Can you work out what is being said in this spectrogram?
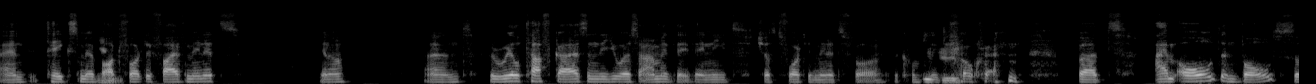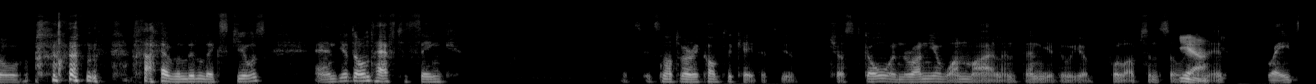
and it takes me about 45 minutes, you know. And the real tough guys in the U.S. Army, they, they need just 40 minutes for the complete Mhm. program. but I'm old and bold, so I have a little excuse, and you don't have to think. It's it's not very complicated. You just go and run your one mile, and then you do your pull-ups and so on. Yeah. and It's great.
